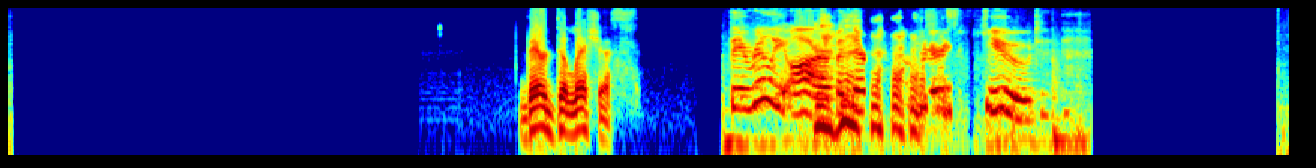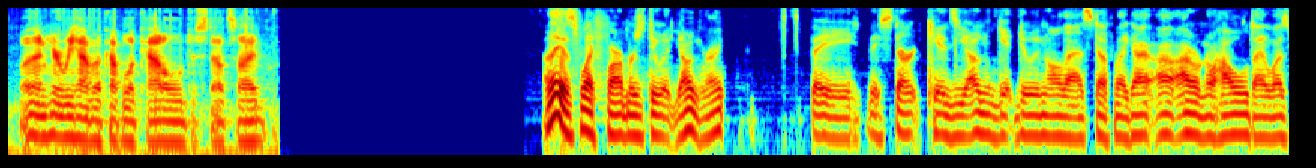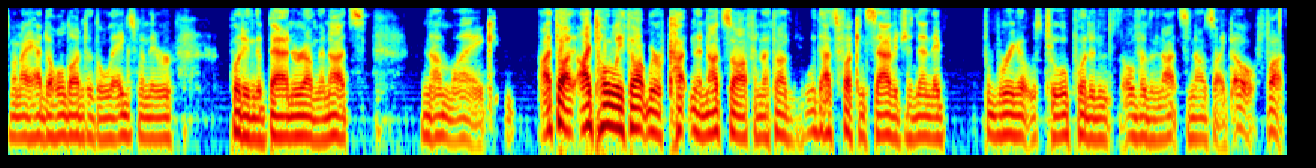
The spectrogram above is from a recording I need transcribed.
They're delicious. They really are, but they're very cute. Well, then here we have a couple of cattle just outside. I think that's why farmers do it young, right? They they start kids young, get doing all that stuff. Like I, I I don't know how old I was when I had to hold on to the legs when they were putting the band around the nuts. And I'm like, I thought I totally thought we were cutting the nuts off, and I thought, well, that's fucking savage. And then they bring out this tool, put it over the nuts, and I was like, oh fuck.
